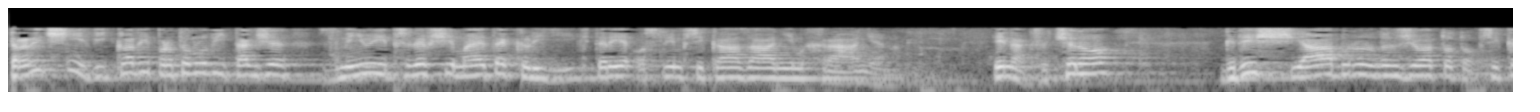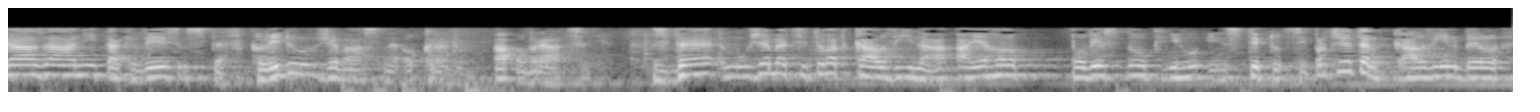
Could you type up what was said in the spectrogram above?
Tradiční výklady proto mluví tak, že zmiňují především majetek lidí, který je osmým přikázáním chráněn. Jinak řečeno, když já budu dodržovat toto přikázání, tak vy jste v klidu, že vás neokradu. A obráceně. Zde můžeme citovat Kalvína a jeho pověstnou knihu Instituci, protože ten Kalvín byl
